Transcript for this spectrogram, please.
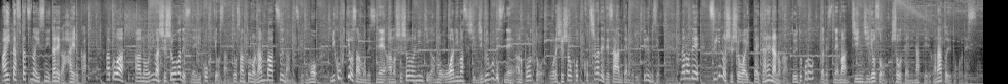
空いた2つの椅子に誰が入るか。あとはあの今首相がですねですね李克強さん。共産党のナンバー2なんですけども李克強さんもですねあの首相の任期がもう終わりますし自分もですねあのポロッと俺首相今年まででさみたいなこと言ってるんですよ。なので次の首相は一体誰なのかというところがですねまあ人事予想の焦点になっているかなというところです。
